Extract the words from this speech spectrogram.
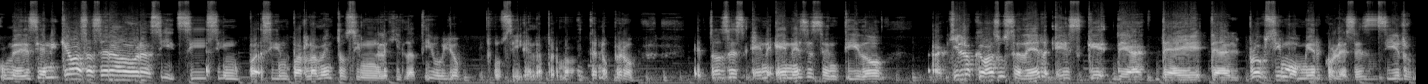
y me decían, ¿y qué vas a hacer ahora si, si sin, sin parlamento, sin legislativo? yo, pues sigue la permanente, ¿no? Pero entonces, en, en ese sentido, aquí lo que va a suceder es que de, de, próximo miércoles, es decir,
